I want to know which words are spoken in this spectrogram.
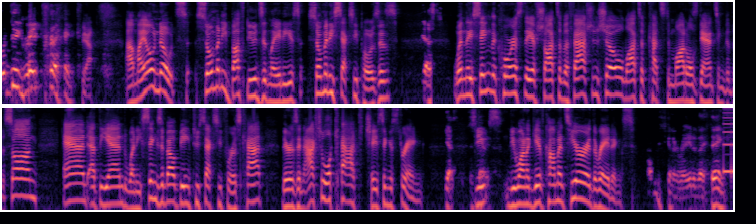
Would be a great prank. Yeah. Uh, my own notes. So many buff dudes and ladies, so many sexy poses. Yes. When they sing the chorus, they have shots of a fashion show, lots of cuts to models dancing to the song, and at the end, when he sings about being too sexy for his cat, there is an actual cat chasing a string. Yes. Do you, nice. do you want to give comments here or the ratings? I'm just gonna rate it. I think.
